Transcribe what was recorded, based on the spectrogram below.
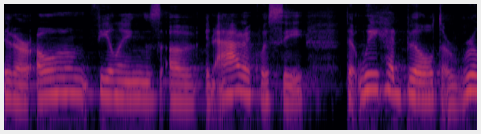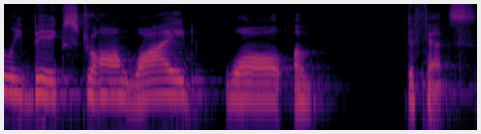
in our own feelings of inadequacy that we had built a really big, strong, wide wall of defense.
